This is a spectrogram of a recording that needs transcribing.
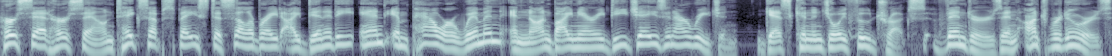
Her Set, Her Sound takes up space to celebrate identity and empower women and non binary DJs in our region. Guests can enjoy food trucks, vendors, and entrepreneurs,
